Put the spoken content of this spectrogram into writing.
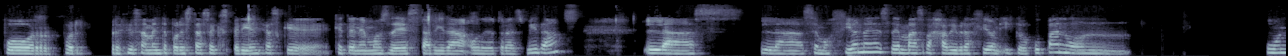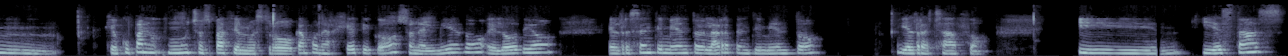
por, precisamente por estas experiencias que, tenemos de esta vida o de otras vidas, las, las emociones de más baja vibración y que ocupan un, que ocupan mucho espacio en nuestro campo energético son el miedo, el odio, el resentimiento, el arrepentimiento y el rechazo. Y, y estas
